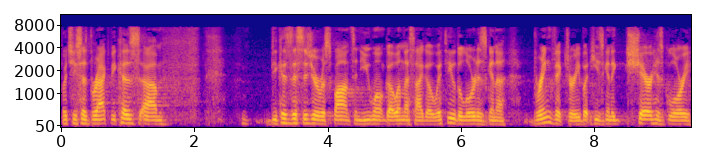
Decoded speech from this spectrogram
But she says, Barak, because. Um, because this is your response and you won't go unless I go with you, the Lord is going to bring victory, but He's going to share His glory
